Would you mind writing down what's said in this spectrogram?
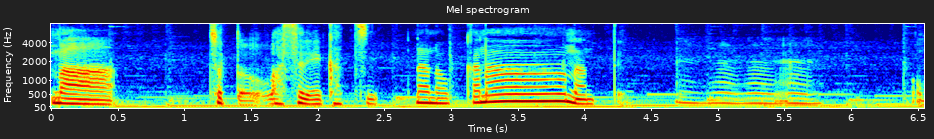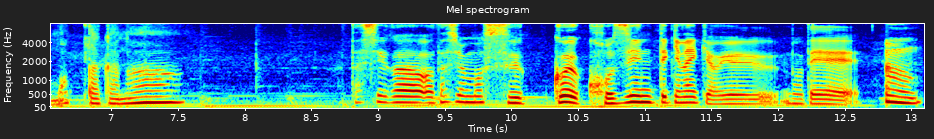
まあちょっと忘れがちなのかななんて。思ったかな。私が私もすっごい個人的な意見を言うのでうん。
